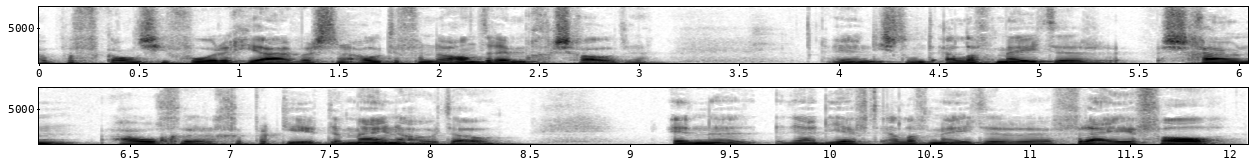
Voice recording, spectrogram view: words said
op een vakantie vorig jaar was een auto van de handrem geschoten. En die stond 11 meter schuin hoger geparkeerd dan mijn auto. En ja, die heeft 11 meter vrije val.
